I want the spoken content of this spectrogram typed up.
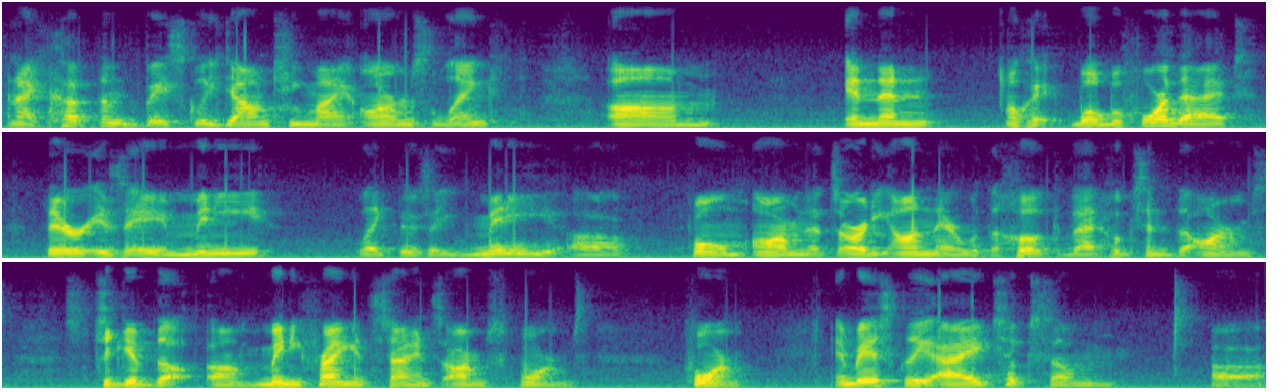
and I cut them basically down to my arm's length. Um, and then, okay, well before that, there is a mini, like there's a mini uh, foam arm that's already on there with a hook that hooks into the arms to give the um, mini Frankenstein's arms forms form. And basically, I took some uh,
